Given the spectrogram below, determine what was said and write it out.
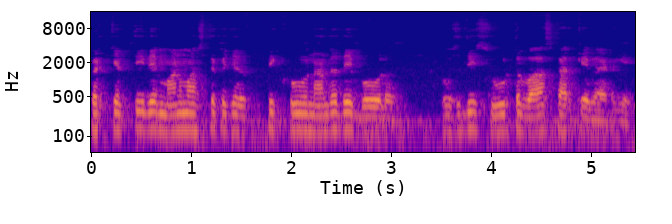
ਪ੍ਰਕਿਰਤੀ ਦੇ ਮਨ ਮਸਤਕ 'ਚ ਭਿੱਖੂ ਆਨੰਦ ਦੇ ਬੋਲ ਉਸ ਦੀ ਸੂਰਤ ਵਾਸ ਕਰਕੇ ਬੈਠ ਗਏ।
